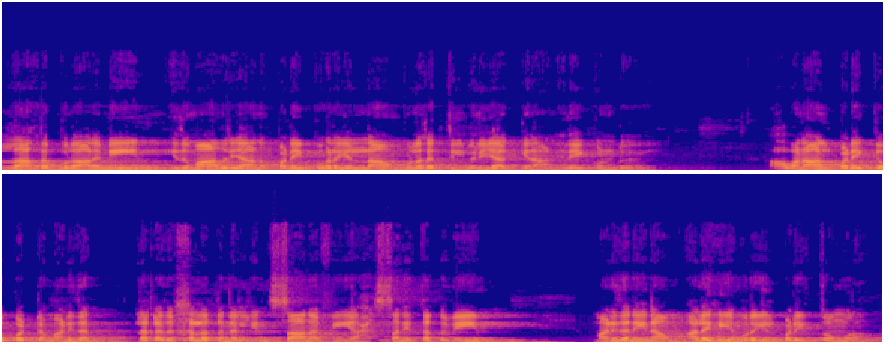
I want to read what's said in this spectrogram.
அல்லாஹ் ரபுல் ஆலமீன் இது மாதிரியான படைப்புகளை எல்லாம் உலகத்தில் வெளியாக்கினான் இதை கொண்டு. அவனால் படைக்கப்பட்ட மனிதன் லகது ஹலகனல் இன்சானஃபி அஹ்சனி தக்வீம். மனிதனை நாம் அழகிய முறையில் படைத்தோம்?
